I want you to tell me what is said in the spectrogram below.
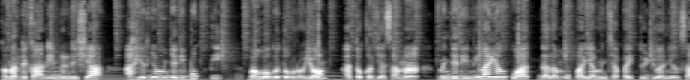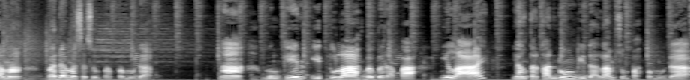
Kemerdekaan Indonesia akhirnya menjadi bukti bahwa gotong royong atau kerjasama menjadi nilai yang kuat dalam upaya mencapai tujuan yang sama pada masa Sumpah Pemuda. Nah, mungkin itulah beberapa nilai yang terkandung di dalam Sumpah Pemuda.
